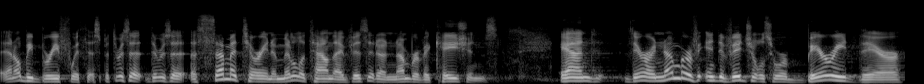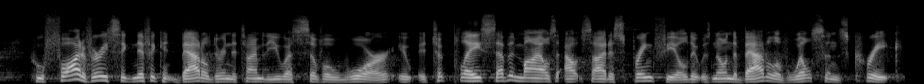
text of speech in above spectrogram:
and I'll be brief with this, but there was a, there was a, a cemetery in the middle of town that I visited on a number of occasions. And there are a number of individuals who are buried there who fought a very significant battle during the time of the U.S. Civil War. It, it, took place seven miles outside of Springfield. It was known the Battle of Wilson's Creek.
